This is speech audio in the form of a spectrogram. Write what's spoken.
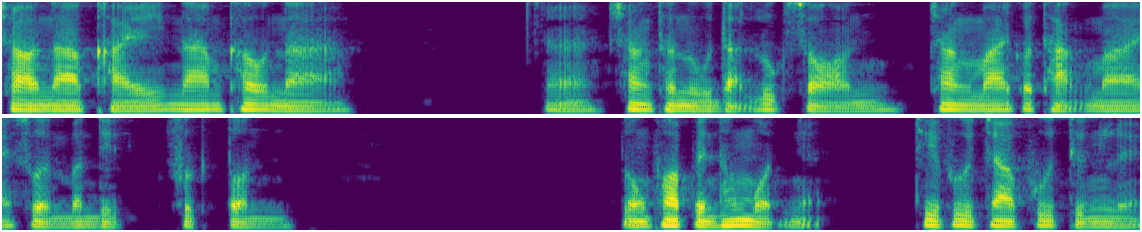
ชาวนาไขน้ำเข้านาช่างธนูดัดลูกศร ช่างไม้ก็ถักไม้ ส่วนบัณฑิตฝึกตน หลวงพ่อเป็นทั้งหมดเนี่ย ที่พระเจ้าพูดถึงเลย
